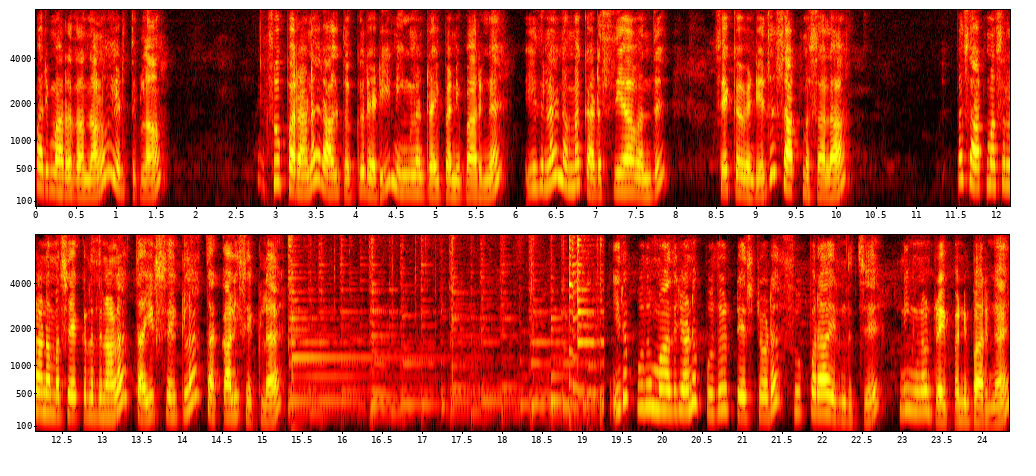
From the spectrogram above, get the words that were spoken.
பரிமாறுறதா இருந்தாலும் எடுத்துக்கலாம். சூப்பரான இறால் தொக்கு ரெடி. நீங்களும் ட்ரை பண்ணி பாருங்கள் இதில் நம்ம கடைசியாக வந்து சேர்க்க வேண்டியது சாட் மசாலா. இப்போ சாட் மசாலா நம்ம சேர்க்குறதுனால தயிர் சேர்க்கல தக்காளி சேர்க்கல. இது புது மாதிரியான புது டேஸ்ட்டோட சூப்பராக இருந்துச்சு. நீங்களும் ட்ரை பண்ணி பாருங்கள்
